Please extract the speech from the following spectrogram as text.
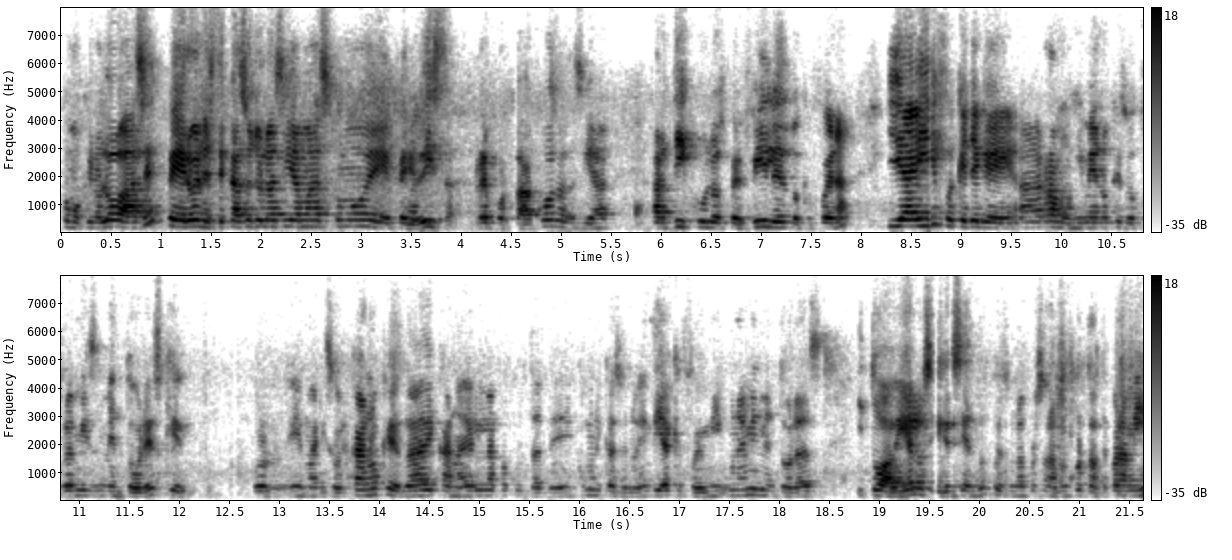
como que uno lo hace, pero en este caso yo lo hacía más como de periodista, reportaba cosas, hacía artículos, perfiles, lo que fuera, y ahí fue que llegué a Ramón Jimeno, que es otro de mis mentores, que por eh, Marisol Cano, que es la decana de la Facultad de Comunicación hoy en día, que fue mi, una de mis mentoras y todavía lo sigue siendo, pues una persona muy importante para mí.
